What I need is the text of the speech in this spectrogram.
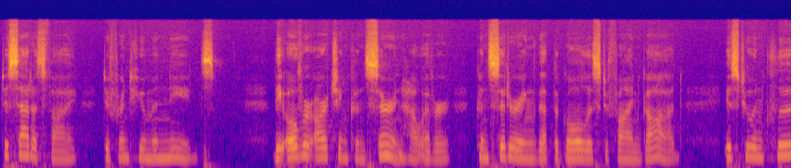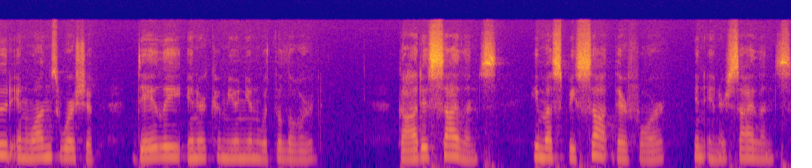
to satisfy different human needs. The overarching concern, however, considering that the goal is to find God, is to include in one's worship daily inner communion with the Lord. God is silence. He must be sought, therefore, in inner silence.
